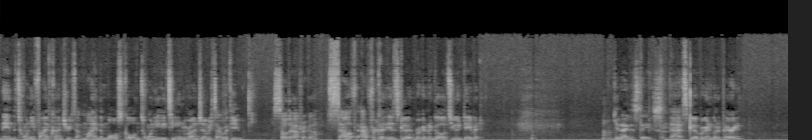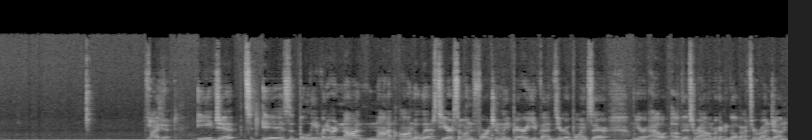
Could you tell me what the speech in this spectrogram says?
name the 25 countries that mined the most gold in 2018. Ranjan, we start with you. South Africa? South Africa is good. We're going to go to David. United States. That's good. We're going to go to Perry. Five. Egypt. Egypt is, believe it or not, not on the list here. So unfortunately, Perry, you've got zero points there. You're out of this round. We're going to go back to Ranjan.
